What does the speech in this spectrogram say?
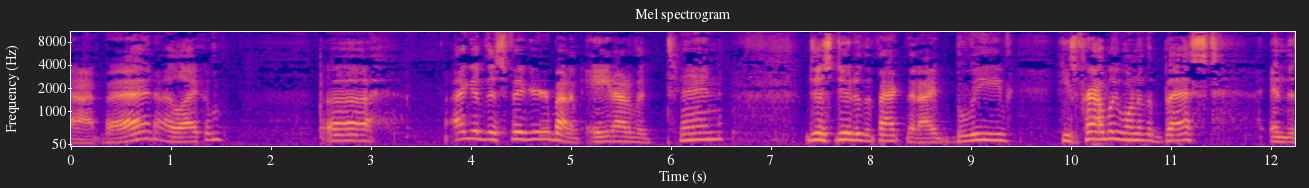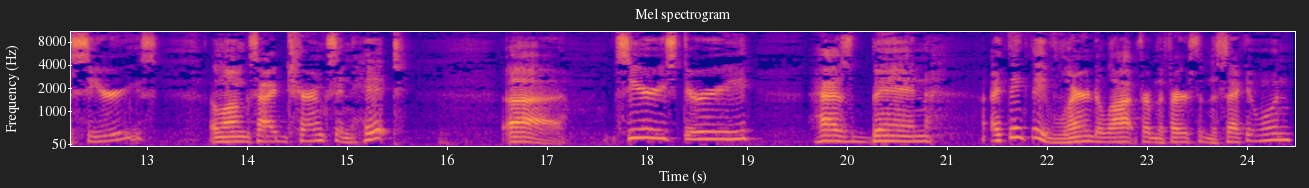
Not bad. I like them. Uh, I give this figure about an 8 out of a 10, just due to the fact that I believe he's probably one of the best in the series. alongside Trunks and Hit. Uh, series 3 has been, I think they've learned a lot from the first and the second one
